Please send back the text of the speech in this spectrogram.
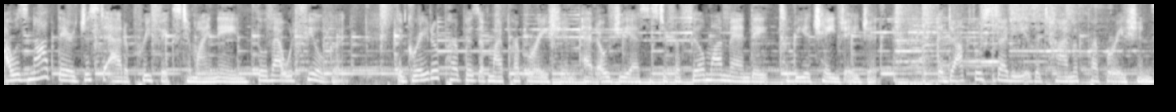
I was not there just to add a prefix to my name, though that would feel good. The greater purpose of my preparation at OGS is to fulfill my mandate to be a change agent. The doctoral study is a time of preparation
